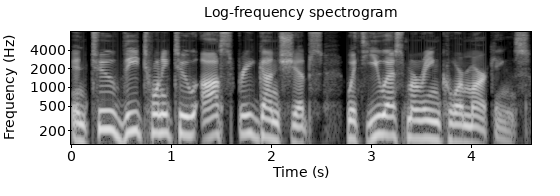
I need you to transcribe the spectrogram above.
in two V 22 Osprey gunships with U.S. Marine Corps markings.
